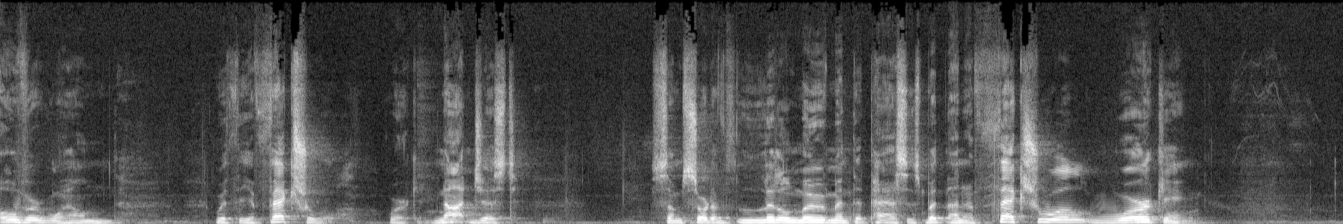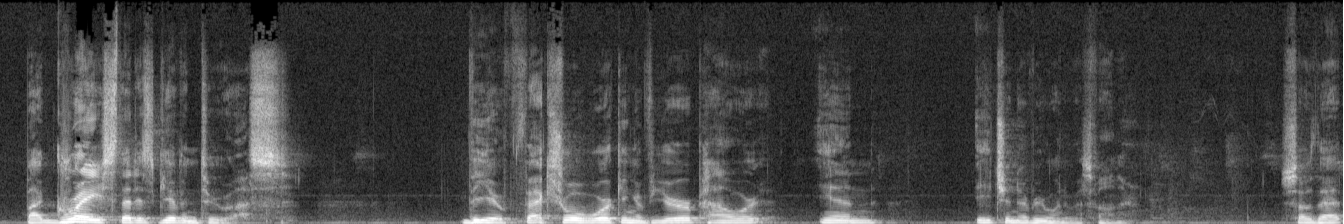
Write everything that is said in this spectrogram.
overwhelmed with the effectual working, not just some sort of little movement that passes, but an effectual working by grace that is given to us. The effectual working of your power in each and every one of us, Father, so that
